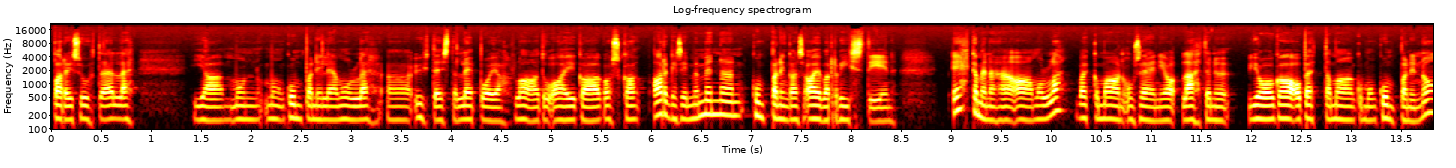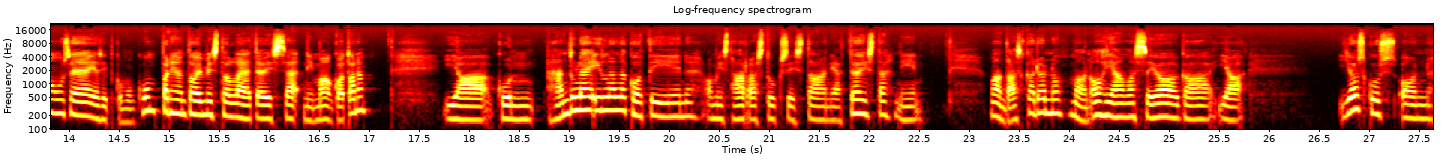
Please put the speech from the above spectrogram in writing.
parisuhteelle ja mun, mun kumppanille ja mulle ö, yhteistä lepo- ja laatuaikaa, koska arkisin me mennään kumppanin kanssa aivan ristiin. Ehkä me nähdään aamulla, vaikka mä oon usein jo lähtenyt joogaa opettamaan, kun mun kumppani nousee, ja sitten kun mun kumppani on toimistolla ja töissä, niin mä oon kotona. Ja kun hän tulee illalla kotiin omista harrastuksistaan ja töistä, niin mä oon taas kadonnut, mä oon ohjaamassa joogaa, ja Joskus on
